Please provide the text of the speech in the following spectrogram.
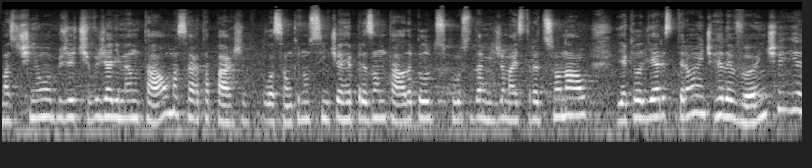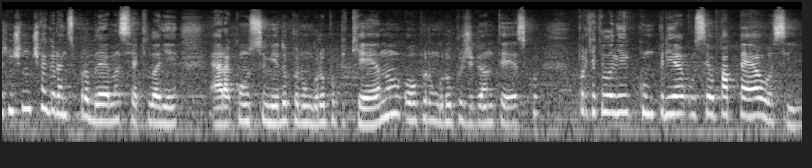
mas tinha o objetivo de alimentar uma certa parte da população que não se sentia representada pelo discurso da mídia mais tradicional. E aquilo ali era extremamente relevante e a gente não tinha grandes problemas se aquilo ali era consumido por um grupo pequeno ou por um grupo gigantesco, porque aquilo ali cumpria o seu papel, assim.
